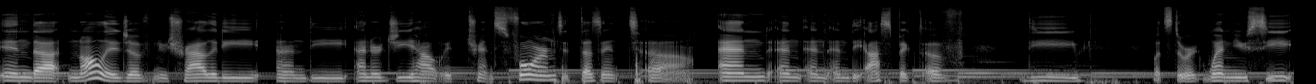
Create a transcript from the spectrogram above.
in that knowledge of neutrality and the energy, how it transforms. It doesn't uh, end, and and and the aspect of the what's the word when you see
